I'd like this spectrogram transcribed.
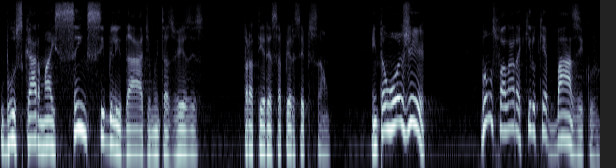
buscar mais sensibilidade muitas vezes para ter essa percepção. Então hoje vamos falar aquilo que é básico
